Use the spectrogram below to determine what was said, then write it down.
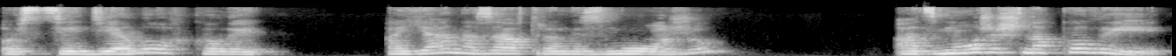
ось цей діалог, коли а я на завтра не зможу, а зможеш на коли?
